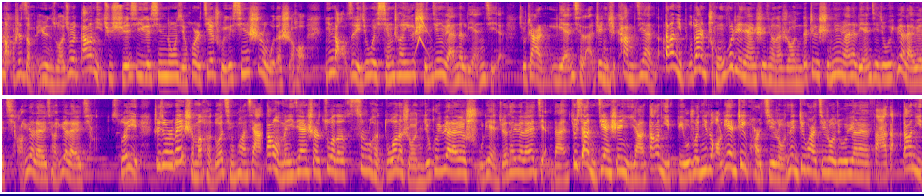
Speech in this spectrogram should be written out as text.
脑是怎么运作？就是当你去学习一个新东西或者接触一个新事物的时候，你脑子里就会形成一个神经元的连接，就这样连起来，这你是看不见的。当你不断重复这件事情的时候，你的这个神经元的连接就会越来越强，越来越强，越来越强。所以这就是为什么很多情况下，当我们一件事儿做的次数很多的时候，你就会越来越熟练，觉得它越来越简单。就像你健身一样，当你比如说你老练这块肌肉，那你这块肌肉就会越来越发达。当你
